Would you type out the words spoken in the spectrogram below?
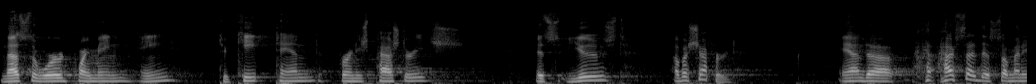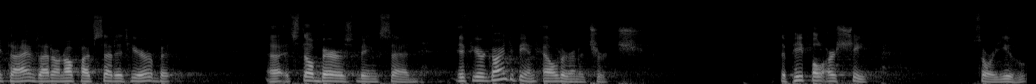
And that's the word poimen, to keep, tend, furnish pasturage. It's used of a shepherd. And uh, I've said this so many times, I don't know if I've said it here, but uh, it still bears being said. If you're going to be an elder in a church, the people are sheep, so are you.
